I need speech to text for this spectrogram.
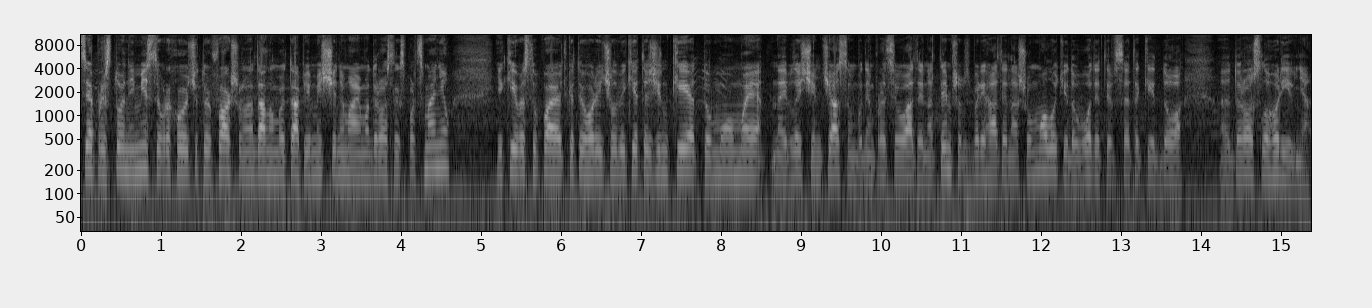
Це пристойне місце, враховуючи той факт, що на даному етапі ми ще не маємо дорослих спортсменів, які виступають в категорії чоловіки та жінки. Тому ми найближчим часом будемо працювати над тим, щоб зберігати нашу молодь і доводити все-таки до е, дорослого рівня.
